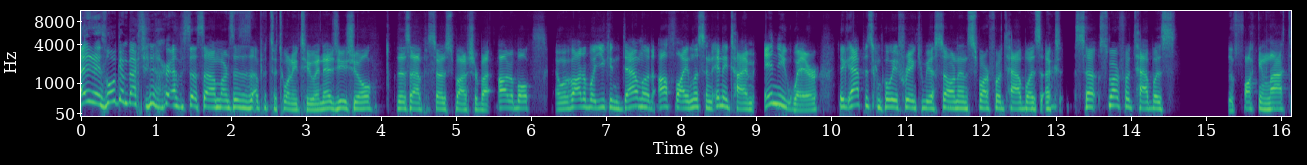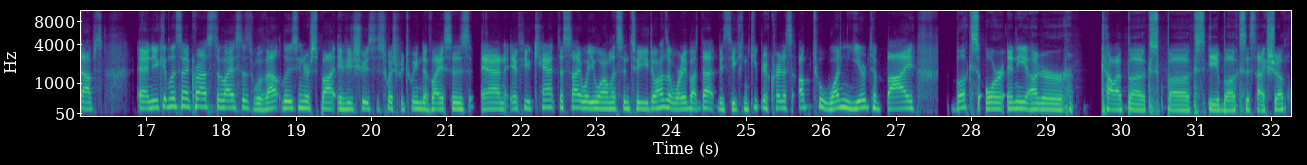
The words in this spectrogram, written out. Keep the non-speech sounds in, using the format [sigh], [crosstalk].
Anyways, welcome back to another episode of Asylum Arms. This is episode 22, and as usual, this episode is sponsored by Audible. And with Audible, you can download offline, listen anytime, anywhere. The app is completely free and can be installed on smartphone tablets, ex- smartphone tablets, the fucking laptops, and you can listen across devices without losing your spot if you choose to switch between devices. And if you can't decide what you want to listen to, you don't have to worry about that because you can keep your credits up to one year to buy books or any other comic books, books, ebooks, etc.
